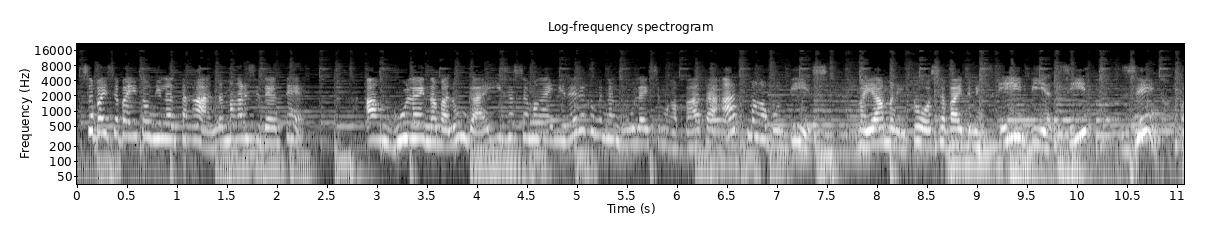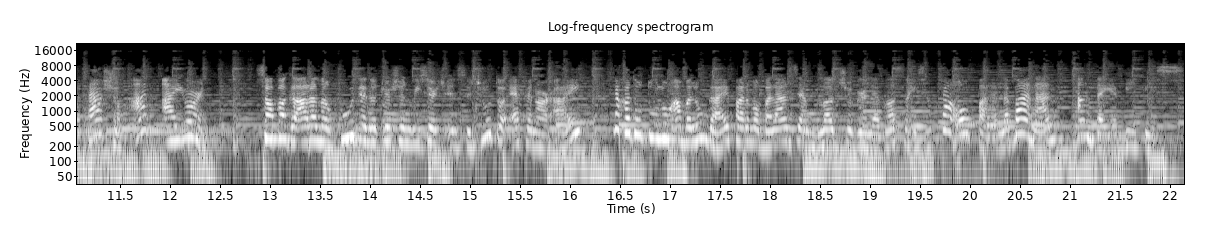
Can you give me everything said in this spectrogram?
Sabay-sabay itong nilantakan ng mga residente. Ang gulay na malunggay, isa sa mga inirecommend ng gulay sa mga bata at mga buntis. Mayaman ito sa vitamins A, B at C, zinc, potassium at iron. Sa pag-aaral ng Food and Nutrition Research Institute o FNRI, nakatutulong ang malunggay para mabalanse ang blood sugar levels ng isang tao para labanan ang diabetes.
